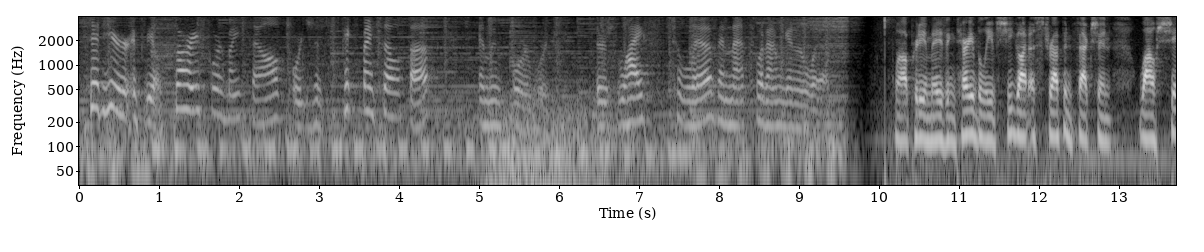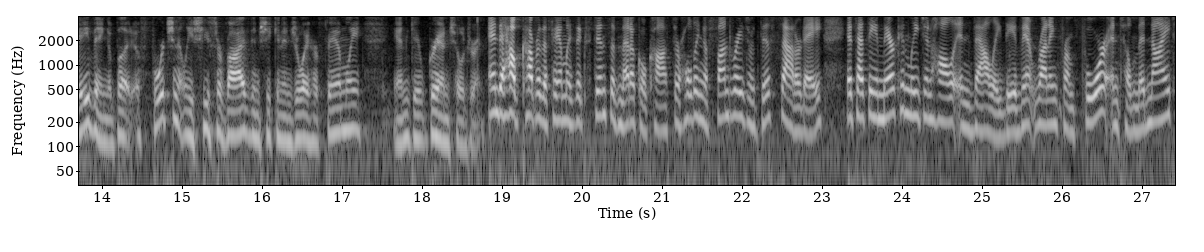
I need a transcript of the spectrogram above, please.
sit here and feel sorry for myself or just pick myself up and move forward. There's life to live, and that's what I'm going to live. Wow, pretty amazing. Terry believes she got a strep infection while shaving, but fortunately she survived and she can enjoy her family and grandchildren. And to help cover the family's extensive medical costs, they're holding a fundraiser this Saturday. It's at the American Legion Hall in Valley. The event running from 4 until midnight.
